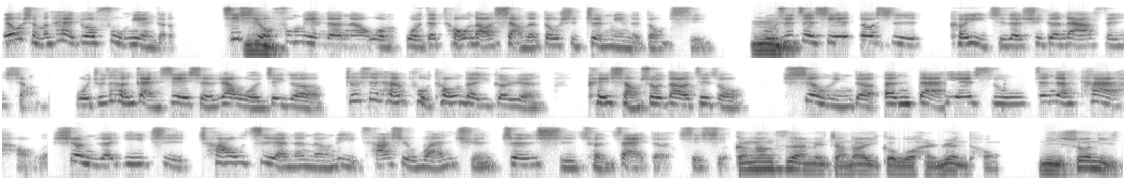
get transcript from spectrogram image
没有什么太多负面的。即使有负面的呢，嗯、我我的头脑想的都是正面的东西。嗯、我觉得这些都是可以值得去跟大家分享的。我觉得很感谢神，让我这个就是很普通的一个人，可以享受到这种。圣灵的恩待，耶稣真的太好了。圣灵的医治，超自然的能力，它是完全真实存在的。谢谢。刚刚自然没讲到一个，我很认同。你说你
